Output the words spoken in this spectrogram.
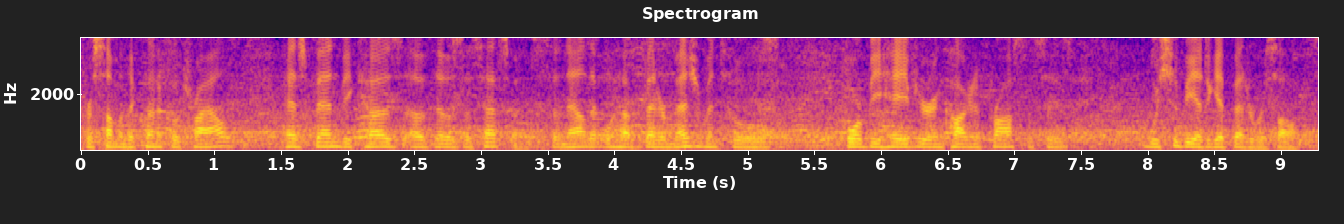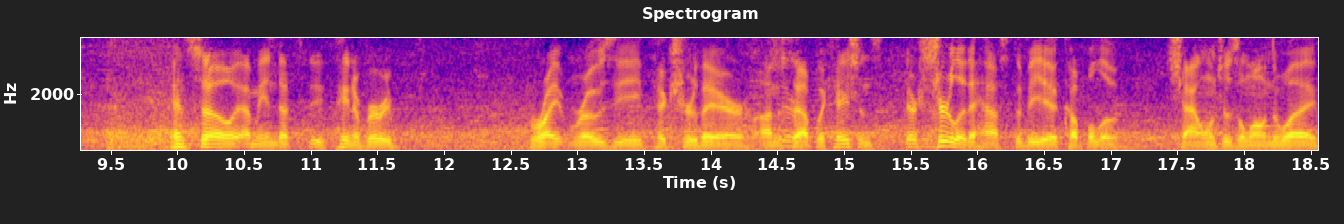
for some of the clinical trials has been because of those assessments. So now that we'll have better measurement tools for behavior and cognitive processes, we should be able to get better results. And so, I mean, that's to paint a very bright, rosy picture there on sure. its applications. There surely there has to be a couple of challenges along the way?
